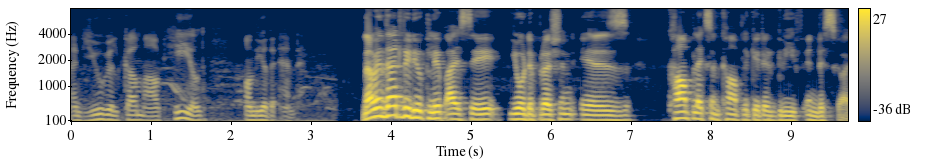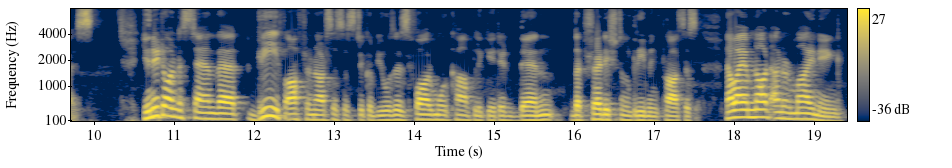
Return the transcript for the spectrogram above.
and you will come out healed on the other end. Now, in that video clip, I say your depression is complex and complicated grief in disguise. You need to understand that grief after narcissistic abuse is far more complicated than the traditional grieving process. Now, I am not undermining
